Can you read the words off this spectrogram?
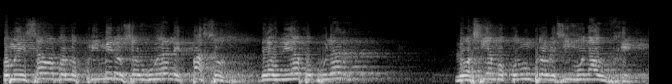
comenzábamos los primeros augurales pasos de la unidad popular, lo hacíamos con un progresismo en auge.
